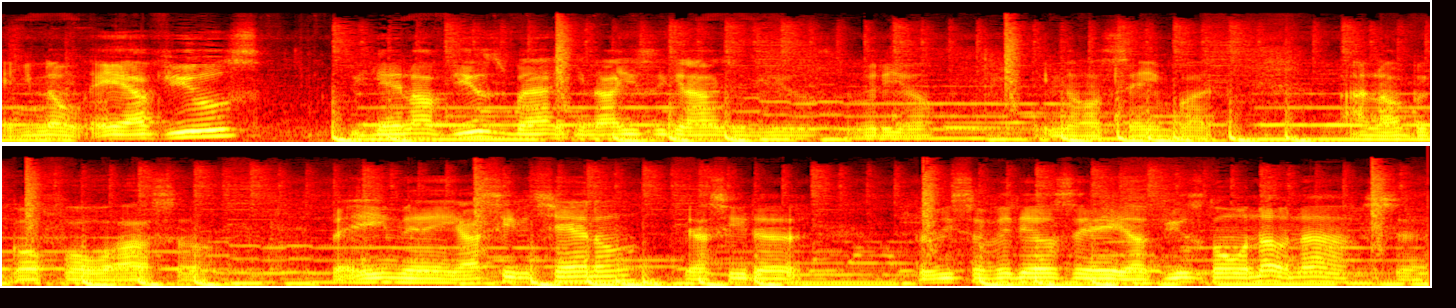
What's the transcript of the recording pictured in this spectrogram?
And you know, hey, our views, we getting our views back. You know, I usually get 100 views video. You know what I'm saying? But I know I've been going for a while, so. But hey, man, y'all see the channel? Y'all see the the recent videos, hey, uh, views going up now. Shit.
